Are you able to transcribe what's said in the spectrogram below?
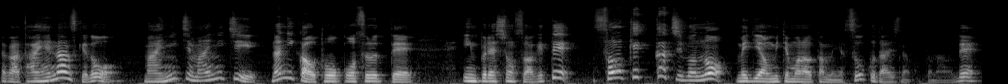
だから大変なんですけど、毎日毎日何かを投稿するって、インプレッション数を上げて、その結果自分のメディアを見てもらうためにはすごく大事なことなので、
